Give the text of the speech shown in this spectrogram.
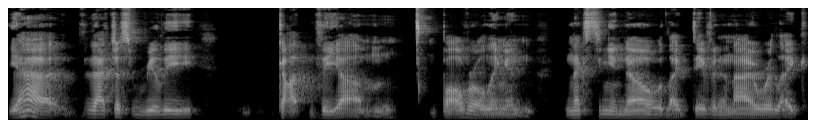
yeah, that just really got the um, ball rolling. And next thing you know, like David and I were like,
